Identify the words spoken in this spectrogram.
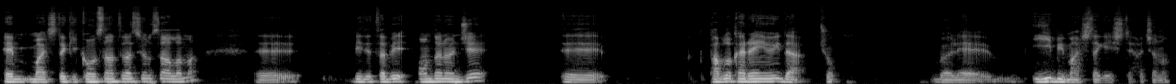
hem maçtaki konsantrasyonu sağlama. E, bir de tabii ondan önce e, Pablo Carreño'yu da çok böyle iyi bir maçta geçti Haçanov.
